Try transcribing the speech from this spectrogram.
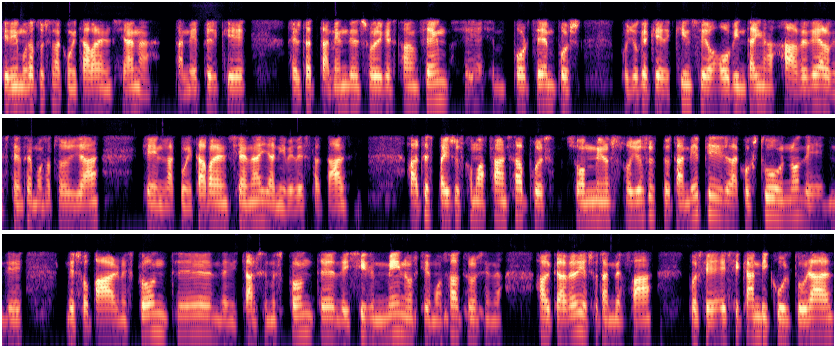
tenim nosaltres en la comunitat valenciana. També perquè el tractament del soroll que estan fent eh, porten pues, pues jo crec que 15 o 20 anys darrere el que estem fent nosaltres ja en la comunitat valenciana i a nivell estatal. Altres països com a França pues, són menys sorollosos, però també per la costum no? de, de, de sopar més pronte, de mitjar-se més pronte, d'eixir menys que nosaltres en, al carrer, i això també fa pues, que aquest canvi cultural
